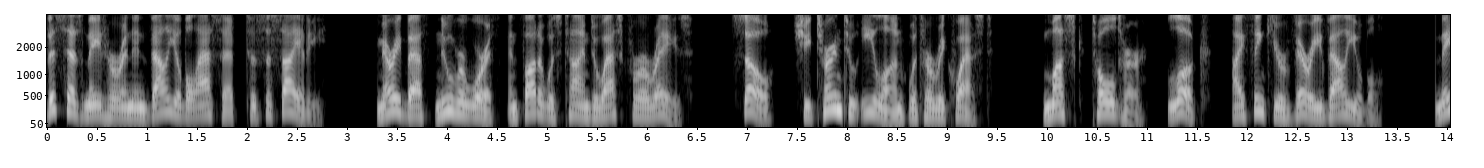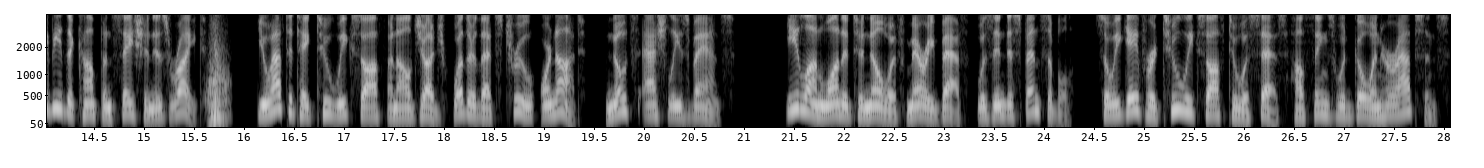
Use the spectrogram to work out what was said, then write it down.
This has made her an invaluable asset to society. Mary Beth knew her worth and thought it was time to ask for a raise. So, she turned to Elon with her request. Musk told her, Look, I think you're very valuable. Maybe the compensation is right. You have to take two weeks off and I'll judge whether that's true or not, notes Ashlee's Vance. Elon wanted to know if Mary Beth was indispensable, so he gave her two weeks off to assess how things would go in her absence.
